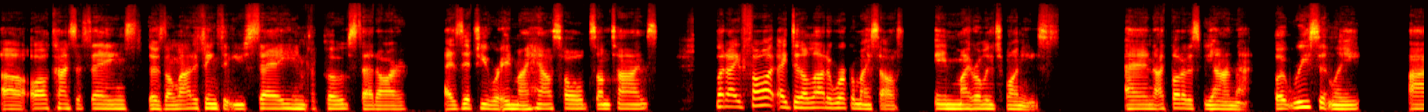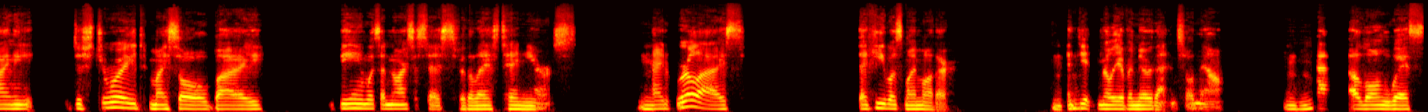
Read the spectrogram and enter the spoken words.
uh, all kinds of things. There's a lot of things that you say in the post that are as if you were in my household sometimes. But I thought I did a lot of work on myself in my early 20s. And I thought I was beyond that. But recently, I destroyed my soul by being with a narcissist for the last 10 years. Mm-hmm. I realized that he was my mother. Mm-hmm. And didn't really ever know that until now. Mm-hmm. Along with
